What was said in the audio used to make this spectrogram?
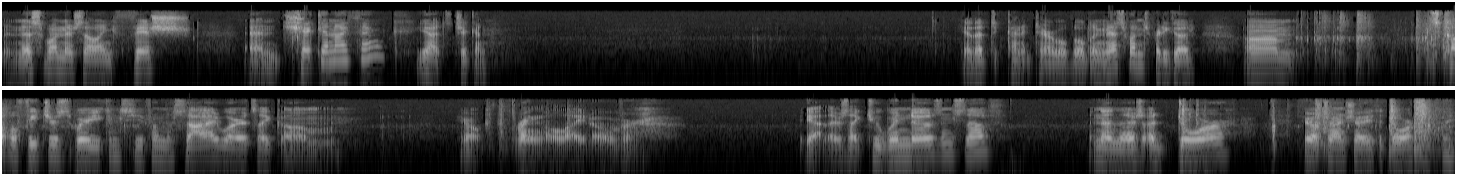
in this one, they're selling fish and chicken, I think. Yeah, it's chicken. Yeah, that's a kind of terrible building. This one's pretty good. Um, it's a couple features where you can see from the side where it's like, um, here, I'll bring the light over. Yeah, there's like two windows and stuff. And then there's a door. Here, I'll try and show you the door quickly.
